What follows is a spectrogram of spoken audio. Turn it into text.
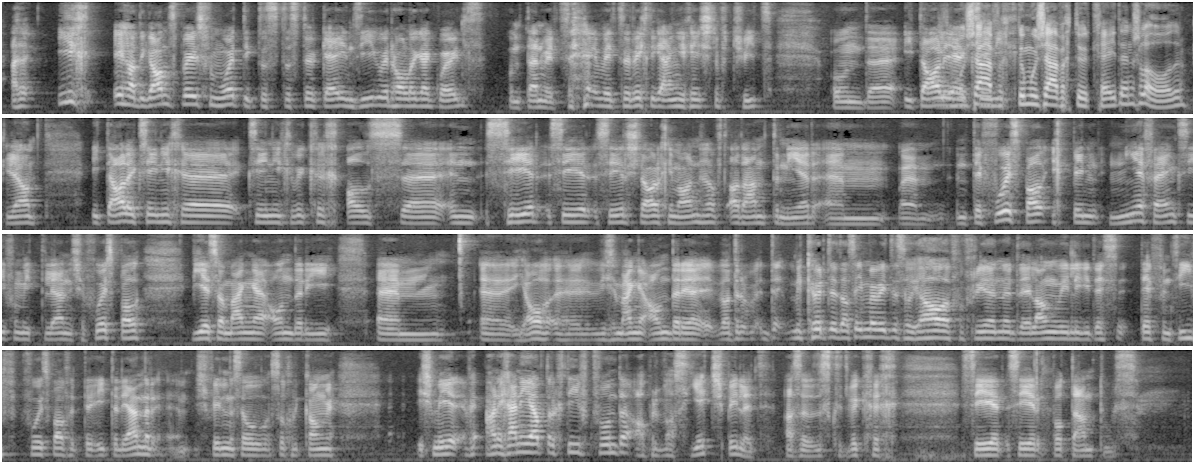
also ich, ich habe die ganz böse Vermutung, dass, dass die Türkei einen Sieg wird holen gegen Wales und dann wird es eine richtig enge Kiste für die Schweiz. Und äh, Italien... Du musst, einfach, ich, du musst einfach die Türkei dann schlagen, oder? Ja, Italien sehe ich, äh, sehe ich wirklich als äh, eine sehr, sehr, sehr starke Mannschaft an diesem Turnier. Ähm, ähm, der Fußball, ich bin nie Fan vom italienischen Fußball, wie so manche andere, ähm, äh, ja, äh, wie so manche andere, oder man hört das immer wieder so, ja, von früher der langweilige Defensivfußball für die Italiener, äh, ist vielen so, so ein bisschen gegangen ist mir, habe ich auch nicht attraktiv gefunden, aber was sie jetzt spielen, also das sieht wirklich sehr, sehr potent aus.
